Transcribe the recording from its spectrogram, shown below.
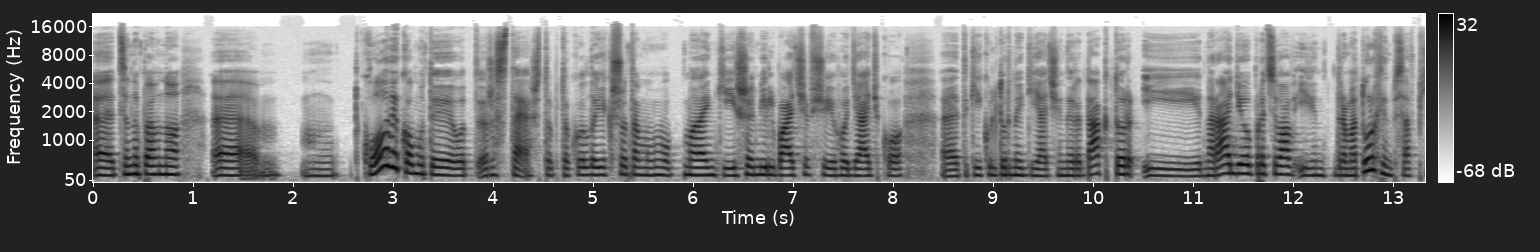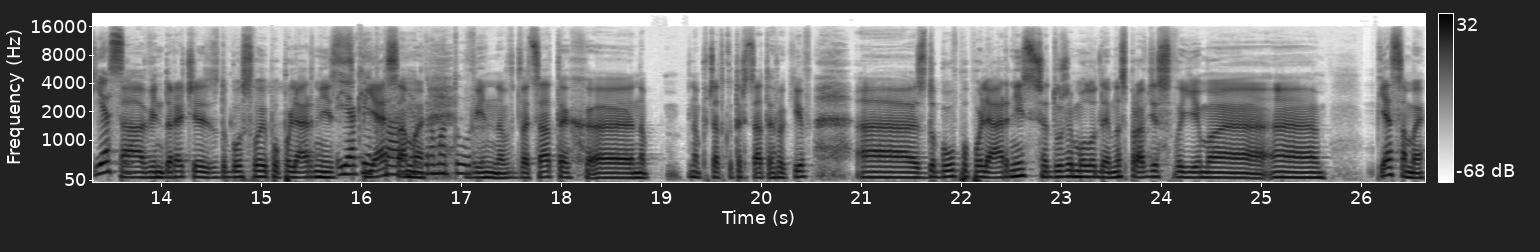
е, це напевно. Е, коло, в якому ти от ростеш. Тобто, коли якщо там маленький Шаміль бачив, що його дядько е, такий культурний діяч, і редактор, і на радіо працював, і він драматург, він писав п'єси. Так, він, до речі, здобув свою популярність як, п'єсами. Як, як. Він в 20-х, е, на, на початку 30-х років здобув популярність ще дуже молодим, насправді своїми п'єсами,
